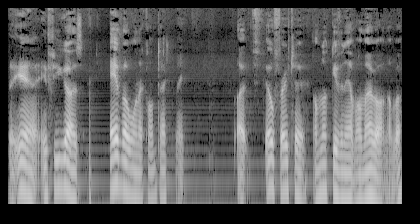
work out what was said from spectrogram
But yeah, if you guys ever want to contact me, like, feel free to. I'm not giving out my mobile number,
